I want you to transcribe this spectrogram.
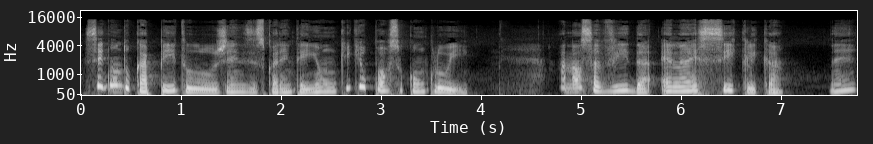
Segundo o capítulo Gênesis 41, o que, que eu posso concluir? A nossa vida ela é cíclica, né?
